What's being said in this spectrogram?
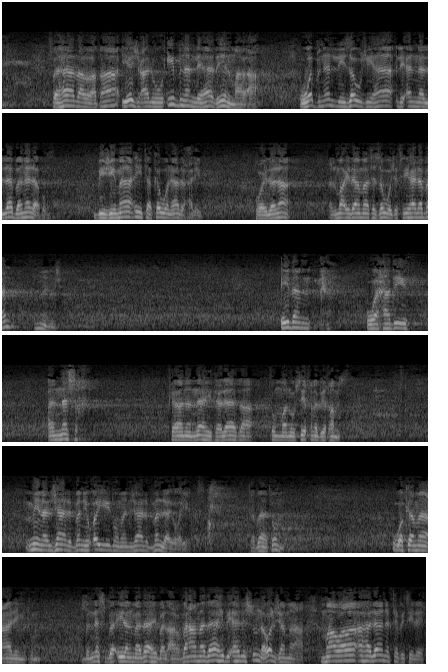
فهذا الرضاع يجعله ابنا لهذه المرأة وابنا لزوجها لأن اللبن له. بجماع تكون هذا الحليب. وإلا لا. الماء إذا ما تزوجت فيها لبن؟ إذا وحديث النسخ كان النهي ثلاثة ثم نسخن بخمس. من الجانب من يؤيد ومن جانب من لا يؤيد. تبهتم وكما علمتم. بالنسبة إلى المذاهب الأربعة مذاهب أهل السنة والجماعة ما وراءها لا نلتفت إليه.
